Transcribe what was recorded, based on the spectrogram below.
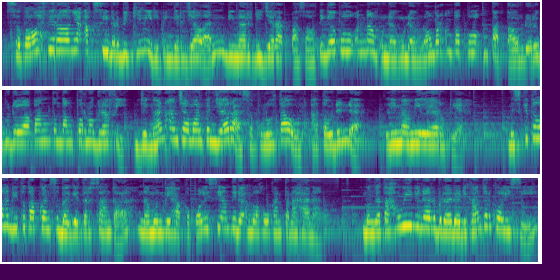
Setelah viralnya aksi berbikini di pinggir jalan, Dinar dijerat pasal 36 Undang-Undang Nomor 44 Tahun 2008 tentang pornografi dengan ancaman penjara 10 tahun atau denda 5 miliar rupiah. Meski telah ditetapkan sebagai tersangka, namun pihak kepolisian tidak melakukan penahanan. Mengetahui Dinar berada di kantor polisi,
